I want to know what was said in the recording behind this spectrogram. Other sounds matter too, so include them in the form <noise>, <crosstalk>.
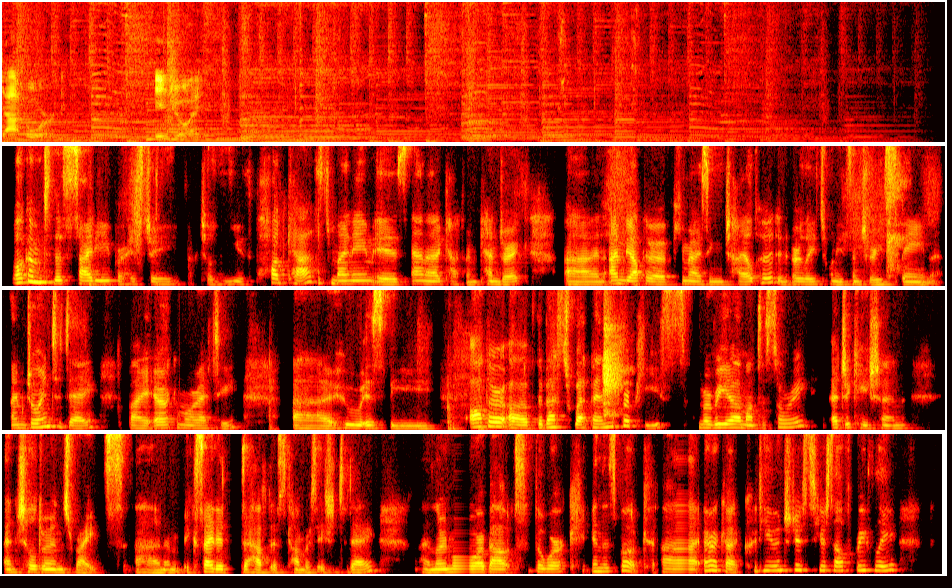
shcy.org. Enjoy. Welcome to the Society for History of Children and Youth podcast. My name is Anna Kathryn Kendrick, and I'm the author of Humanizing Childhood in Early 20th Century Spain. I'm joined today by Erica Moretti, uh, who is the author of The Best Weapon for Peace, Maria Montessori, Education, and Children's Rights. And I'm excited to have this conversation today and learn more about the work in this book. Uh, Erica, could you introduce yourself briefly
